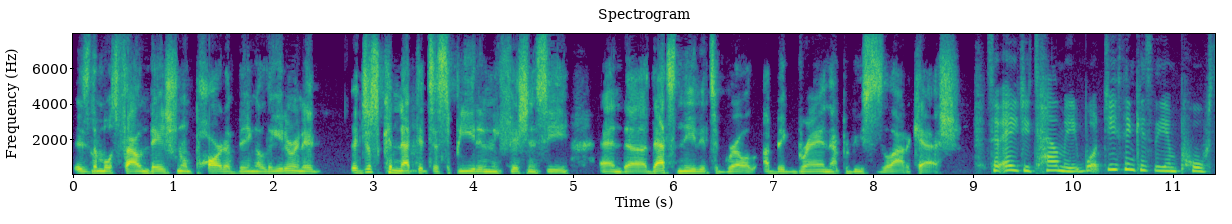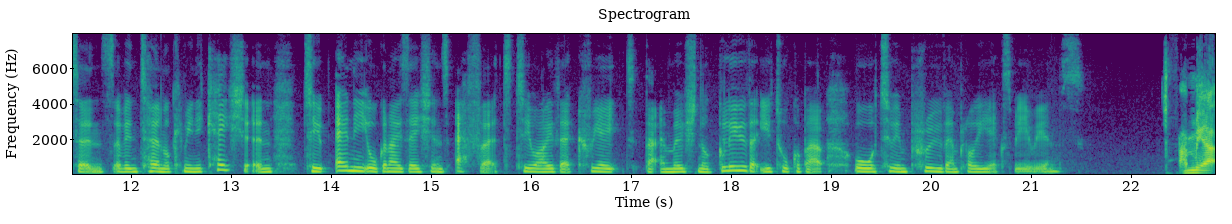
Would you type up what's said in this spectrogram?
is the most foundational part of being a leader. And it they're just connected to speed and efficiency, and uh, that's needed to grow a big brand that produces a lot of cash. So, AJ, tell me, what do you think is the importance of internal communication to any organization's effort to either create that emotional glue that you talk about or to improve employee experience? I mean, I,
